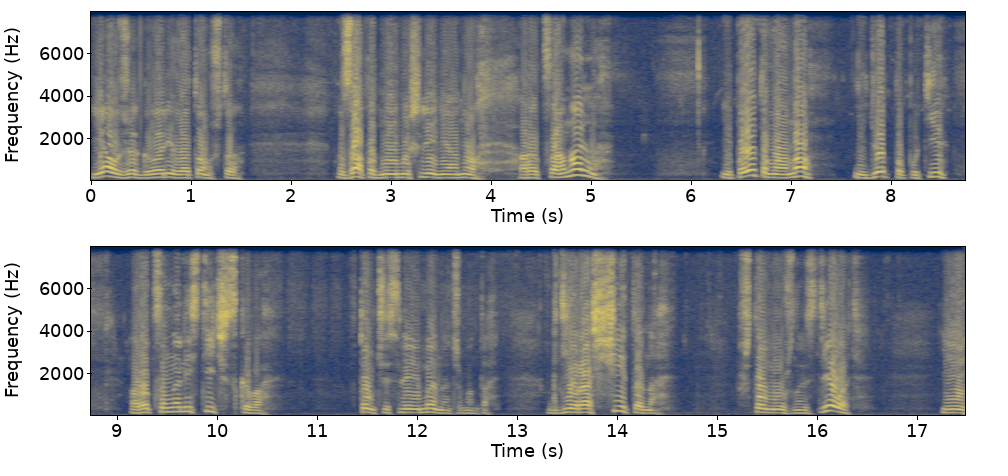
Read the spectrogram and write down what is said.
Я уже говорил о том, что западное мышление, оно рационально – и поэтому оно идет по пути рационалистического, в том числе и менеджмента, где рассчитано, что нужно сделать и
